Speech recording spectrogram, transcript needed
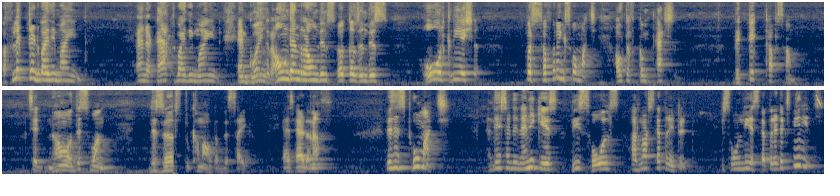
afflicted by the mind and attacked by the mind and going round and round in circles in this whole creation, were suffering so much out of compassion. They picked up some, said, No, this one deserves to come out of this cycle, has had enough. This is too much. And they said, In any case, these souls are not separated. It's only a separate experience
